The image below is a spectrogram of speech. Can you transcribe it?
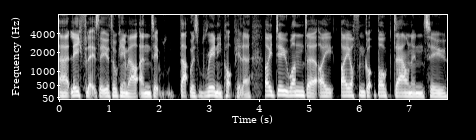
Uh, leaflets that you're talking about, and it that was really popular. I do wonder. I I often got bogged down into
